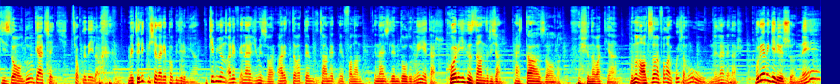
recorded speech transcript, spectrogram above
gizli olduğu gerçek. Çok da değil ama. Metalik bir şeyler yapabilirim ya. 2 milyon RF enerjimiz var. Alet edevatlarımızı tamir etmeye falan enerjilerini doldurmaya yeter. Kore'yi hızlandıracağım. Evet daha hızlı oldu. Şuna bak ya. Bunun altısına falan koysam uuu neler neler. Buraya mı geliyorsun? Ne?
